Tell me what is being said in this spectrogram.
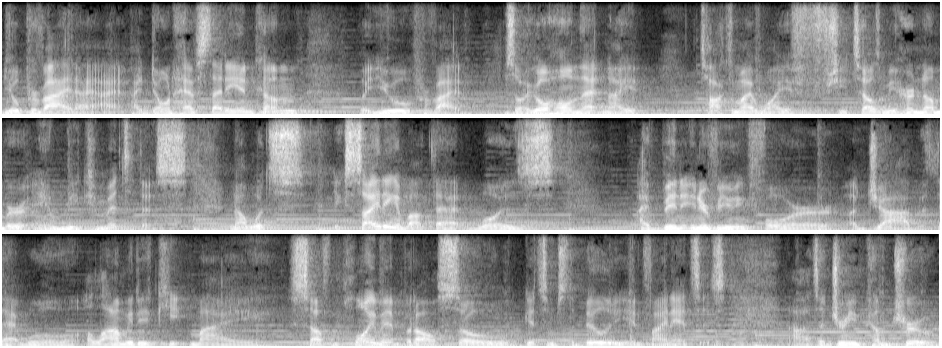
You'll provide. I, I, I don't have steady income, but you will provide. So I go home that night, talk to my wife. She tells me her number, and we commit to this. Now, what's exciting about that was I've been interviewing for a job that will allow me to keep my self employment, but also get some stability in finances. Uh, it's a dream come true.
